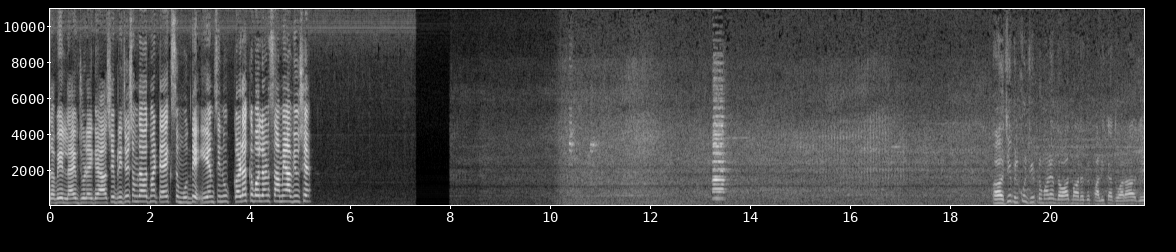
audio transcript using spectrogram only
દવે લાઈવ જોડાઈ ગયા છે. બ્રિજેશ, અમદાવાદમાં ટેક્સ મુદ્દે એએમસીનું કડક વલણ સામે આવ્યું છે. જી, બિલકુલ. જે પ્રમાણે અમદાવાદ મહાનગરપાલિકા દ્વારા, જે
